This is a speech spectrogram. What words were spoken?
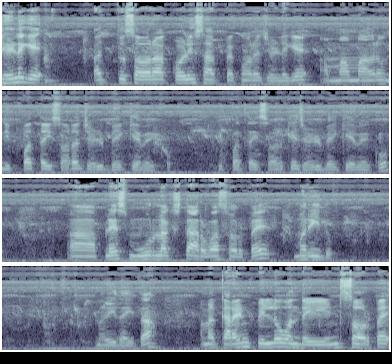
ಜಳಿಗೆ ಹತ್ತು ಸಾವಿರ ಕೋಳಿ ಸಾಕಬೇಕು ಅಂದರೆ ಜಳಿಗೆ ಅಮ್ಮಮ್ಮ ಅಂದರೆ ಒಂದು ಇಪ್ಪತ್ತೈದು ಸಾವಿರ ಜಳ್ಳು ಬೇಕೇ ಬೇಕು. ಇಪ್ಪತ್ತೈದು ಸಾವಿರಕ್ಕೆ ಎಳ್ಳು ಬೇಕೇ ಬೇಕು. ಪ್ಲಸ್ ಮೂರು ಲಕ್ಷದ ಅರವತ್ತು ಸಾವಿರ ರೂಪಾಯಿ ಮರೀದು. ಮರೀದಾಯ್ತಾ ಆಮೇಲೆ ಕರೆಂಟ್ ಬಿಲ್ಲು ಒಂದು ಎಂಟು ಸಾವಿರ ರೂಪಾಯಿ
